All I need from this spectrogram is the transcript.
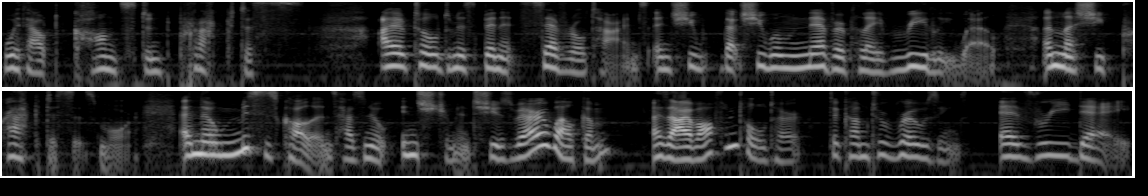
without constant practice. I have told Miss Bennet several times, and she that she will never play really well unless she practices more. And though Mrs. Collins has no instrument, she is very welcome, as I have often told her, to come to Rosings every day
